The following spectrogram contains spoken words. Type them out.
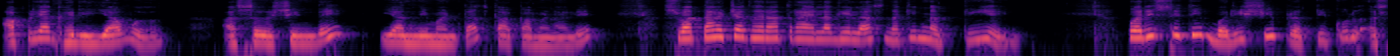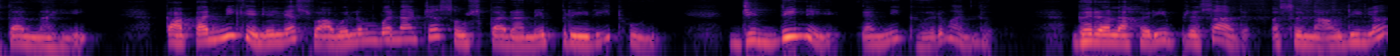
आपल्या घरी यावं असं शिंदे यांनी म्हणताच काका म्हणाले स्वतःच्या घरात राहायला गेलास ना की नक्की येईल. परिस्थिती बरीचशी प्रतिकूल असतानाही काकांनी केलेल्या स्वावलंबनाच्या संस्काराने प्रेरित होऊन जिद्दीने त्यांनी घर बांधलं. घराला हरिप्रसाद असं नाव दिलं.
